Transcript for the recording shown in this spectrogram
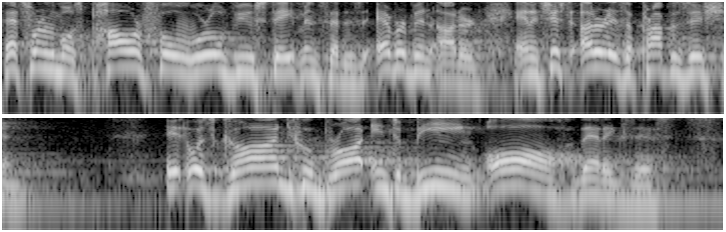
That's one of the most powerful worldview statements that has ever been uttered, and it's just uttered as a proposition. It was God who brought into being all that exists.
